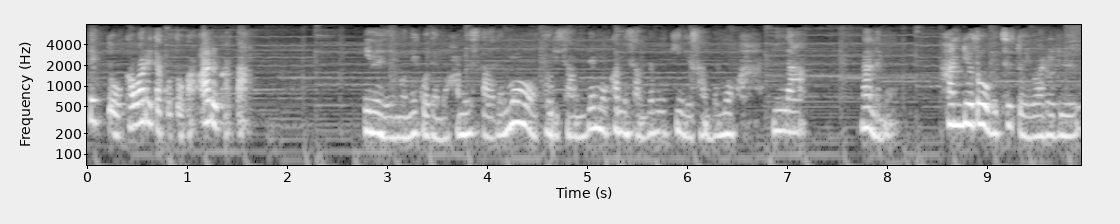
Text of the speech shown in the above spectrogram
ペットを飼われたことがある方、犬でも猫でもハムスターでも鳥さんでも亀さんでも金魚さんでもみんな何でも伴侶動物と言われる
